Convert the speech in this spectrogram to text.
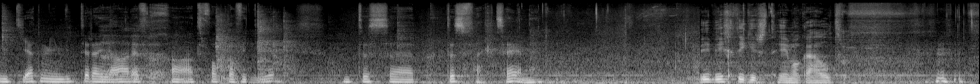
mit jedem weiteren Jahr einfach davon profitieren kann. Und das, äh, das fängt sehr. Ne? Wie wichtig ist das Thema Geld?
